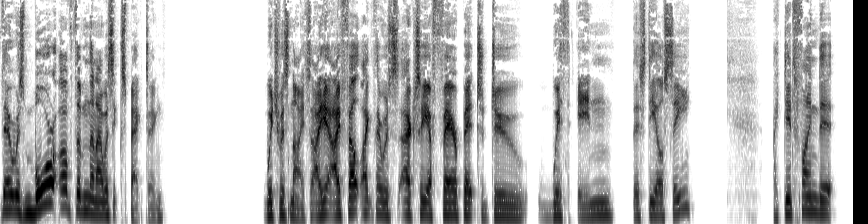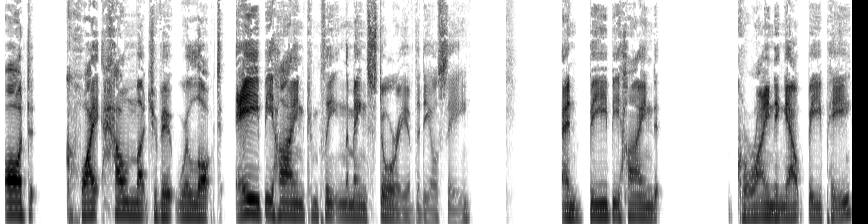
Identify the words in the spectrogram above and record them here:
There was more of them than I was expecting which was nice. I I felt like there was actually a fair bit to do within this DLC. I did find it odd quite how much of it were locked a behind completing the main story of the DLC and b behind grinding out BP.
